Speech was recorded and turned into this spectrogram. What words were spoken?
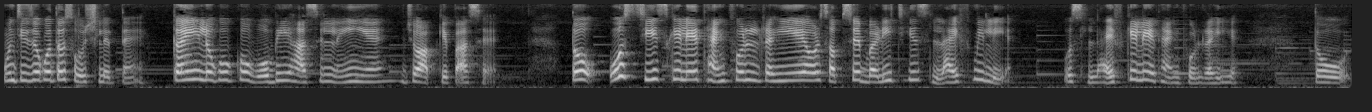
उन चीज़ों को तो सोच लेते हैं। कई लोगों को वो भी हासिल नहीं है, जो आपके पास है। तो उस चीज़ के लिए थैंकफुल रहिए और सबसे बड़ी चीज़ लाइफ मिली है, उस लाइफ के लिए थैंकफुल रहिए। तो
